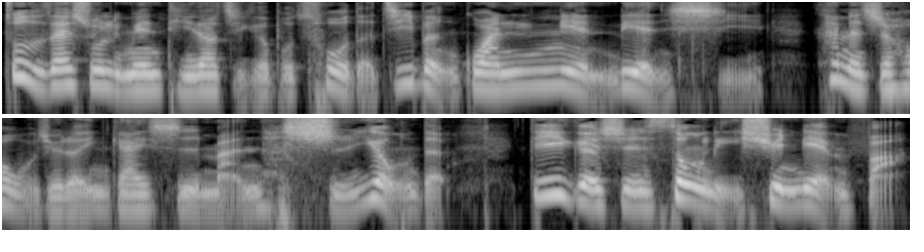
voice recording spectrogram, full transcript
作者在书里面提到几个不错的基本观念练习，看了之后我觉得应该是蛮实用的。第一个是送礼训练法，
